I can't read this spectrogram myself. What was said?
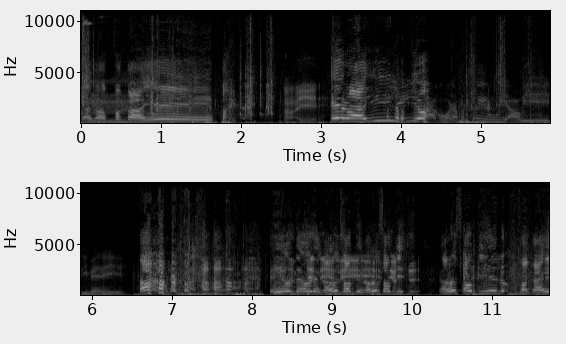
ဒါကဖကာယေဖဟာအေးအေရာကြီးလို့ပြောခေါ်တာမတွေ့ဘူးရောက်ရေးဒီဘဲလေးအာအေးဟုတ်တယ်ဟုတ်တယ်ငါတို့စောက်ပြေငါတို့စောက်ပြေငါတို့စောက်ပြေလို့ဖကာယေ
